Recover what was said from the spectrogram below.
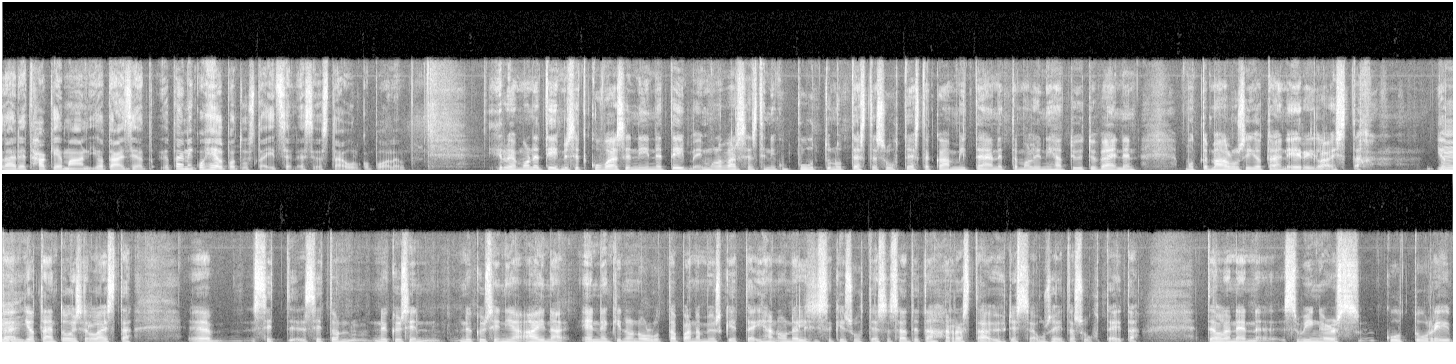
lähdet hakemaan jotain, sieltä, jotain niin kuin helpotusta itsellesi jostain ulkopuolelta? Hirveän monet ihmiset kuvaa sen niin, että ei, ei mulla varsinaisesti niin kuin puuttunut tästä suhteestakaan mitään, että mä olin ihan tyytyväinen, mutta mä halusin jotain erilaista, jotain, mm. jotain toisenlaista. Sitten sit on nykyisin, nykyisin ja aina ennenkin on ollut tapana myöskin, että ihan onnellisissakin suhteissa saatetaan harrastaa yhdessä useita suhteita tällainen swingers-kulttuuri,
